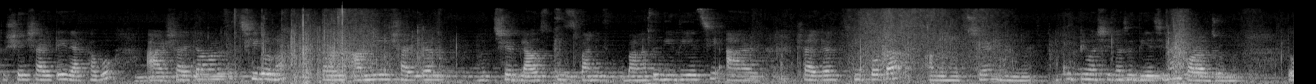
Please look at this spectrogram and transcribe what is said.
তো সেই শাড়িটাই দেখাবো। আর শাড়িটা আমার কাছে ছিল না কারণ আমি শাড়িটার হচ্ছে ব্লাউজ পিস বানাতে দিয়ে দিয়েছি। আর শাড়িটার পিকোটা আমি হচ্ছে উম, কুর্তি মাসির কাছে দিয়েছিলাম করার জন্য। তো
